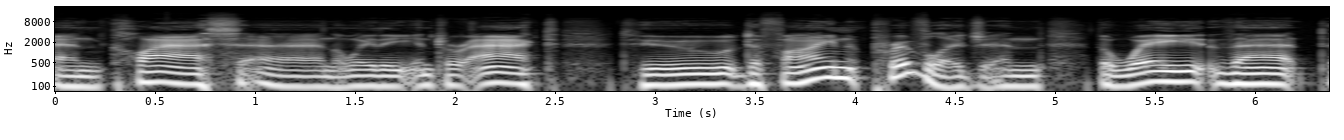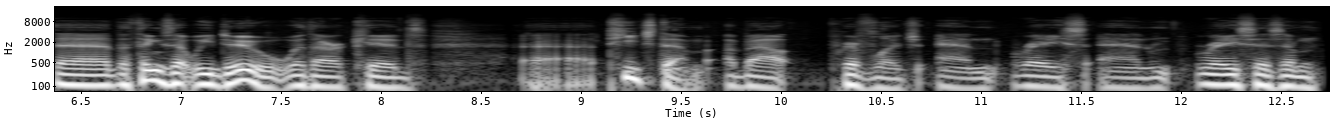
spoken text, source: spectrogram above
and class and the way they interact to define privilege and the way that uh, the things that we do with our kids uh, teach them about privilege and race and racism.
